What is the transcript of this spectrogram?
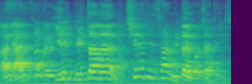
아니 아니 그러니까 일, 일단은 친해진 사람 일단 여자들이지.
